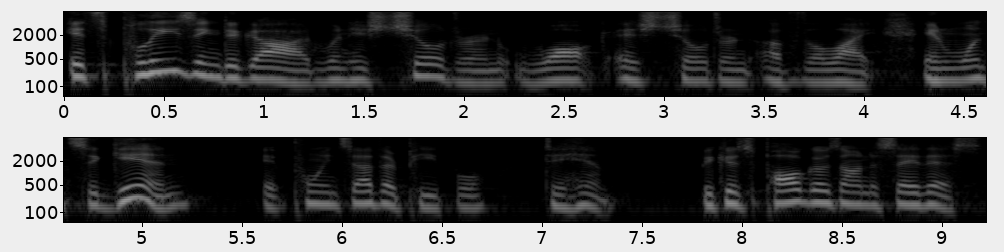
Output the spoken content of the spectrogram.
it's pleasing to God when his children walk as children of the light. And once again, it points other people to him. Because Paul goes on to say this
